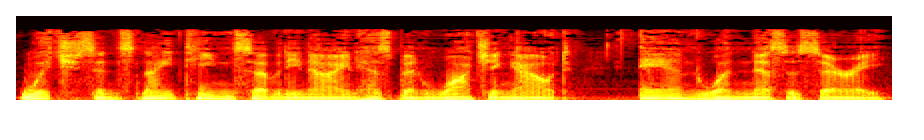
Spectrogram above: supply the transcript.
which since 1979 has been watching out and, when necessary,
